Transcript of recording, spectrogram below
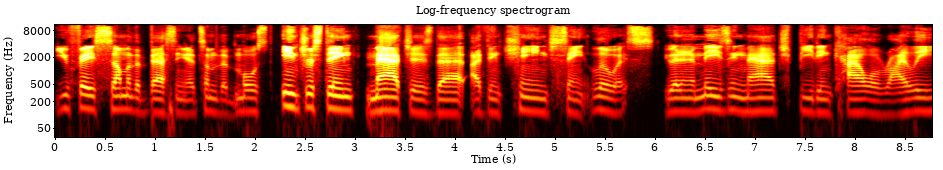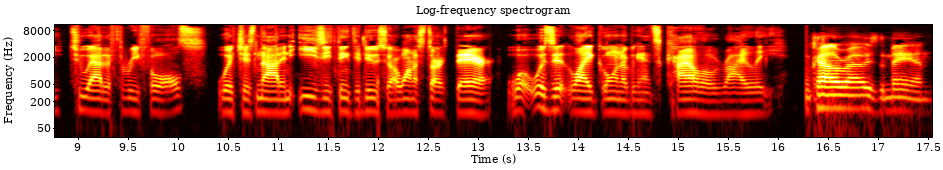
you faced some of the best and you had some of the most interesting matches that I think changed St. Louis. You had an amazing match beating Kyle O'Reilly, two out of three falls, which is not an easy thing to do. So I want to start there. What was it like going up against Kyle O'Reilly? Kyle O'Reilly's the man.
